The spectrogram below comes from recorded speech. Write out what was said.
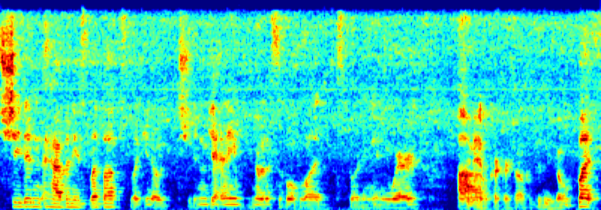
she didn't have any slip ups, like, you know, she didn't get any noticeable blood spurting anywhere. She uh, didn't prick herself with the needle. But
